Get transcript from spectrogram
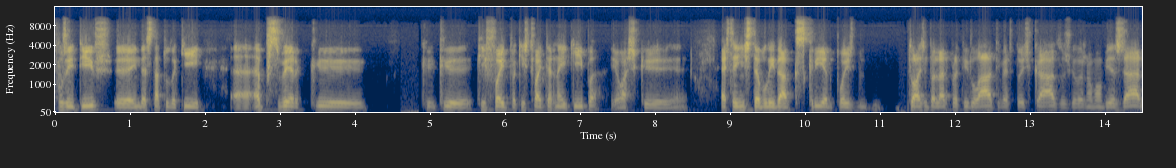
positivos. ainda está tudo aqui a perceber que, que, que, que efeito é que isto vai ter na equipa. Eu acho que esta instabilidade que se cria depois de toda a gente olhar para ti de lá, tiveste dois casos, os jogadores não vão viajar,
